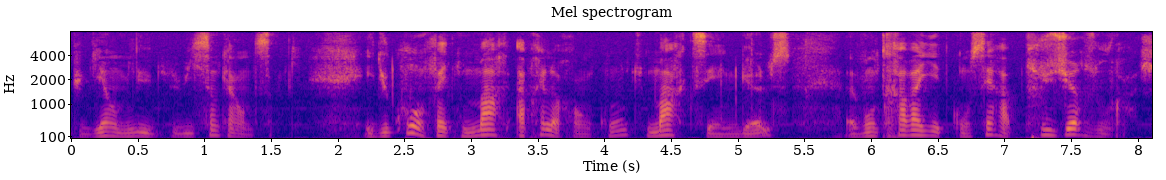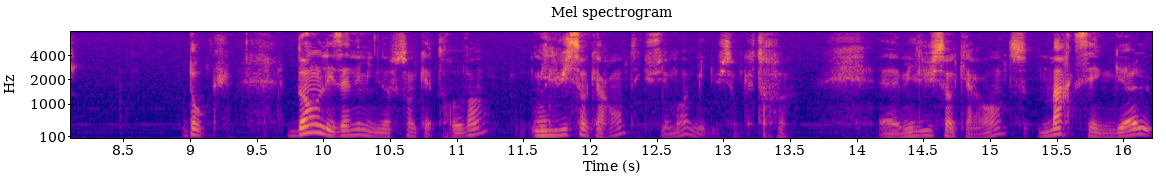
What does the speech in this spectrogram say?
publié en 1845. Et du coup, en fait, après leur rencontre, Marx et Engels euh, vont travailler de concert à plusieurs ouvrages. Donc, dans les années 1980, 1840, excusez-moi, 1880, 1840, Marx et Engels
